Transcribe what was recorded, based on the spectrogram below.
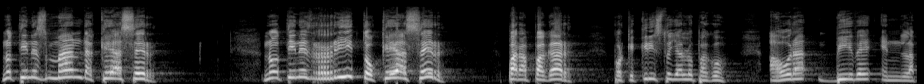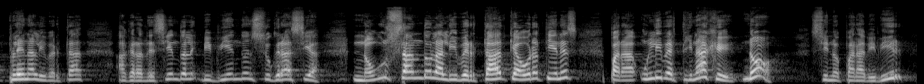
No tienes manda que hacer. No tienes rito que hacer para pagar, porque Cristo ya lo pagó ahora vive en la plena libertad, agradeciéndole, viviendo en su gracia, no usando la libertad que ahora tienes para un libertinaje, no, sino para vivir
